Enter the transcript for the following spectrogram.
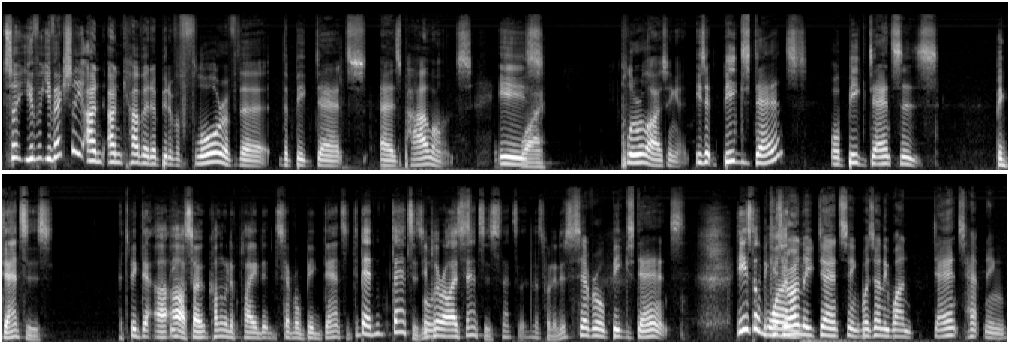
so you've you've actually un- uncovered a bit of a flaw of the the big dance as parlance is Why? pluralizing it. Is it bigs dance or big dances? Big dances. It's big. Da- uh, oh, so Collingwood have played several big dances. Dances. You pluralize dances. That's that's what it is. Several bigs dance Here's the because one. you're only dancing. Was only one dance happening.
